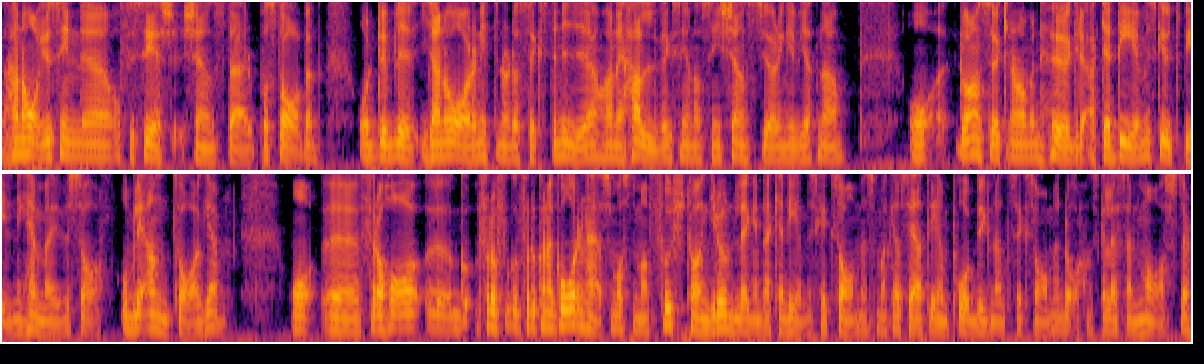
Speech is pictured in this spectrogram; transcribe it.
han har ju sin eh, officerstjänst där på staben. Och det blir januari 1969. och Han är halvvägs genom sin tjänstgöring i Vietnam. Och då ansöker han om en högre akademisk utbildning hemma i USA och blir antagen. Och eh, för att, ha, eh, för, att, för att kunna gå den här så måste man först ha en grundläggande akademisk examen. Så man kan säga att det är en påbyggnadsexamen då. Han ska läsa en master.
